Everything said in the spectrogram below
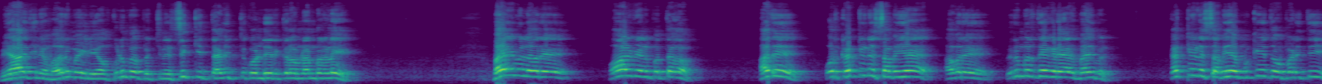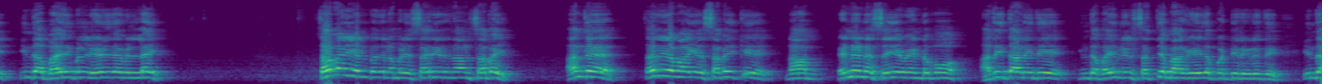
வியாதியிலையும் வறுமையிலையும் குடும்ப பிரச்சனை சிக்கி தவித்து கொண்டு இருக்கிறோம் நண்பர்களே. பைபிள் ஒரு வாழ்வியல் புத்தகம். அது ஒரு கட்டிட சபையை அவர் விரும்புறதே கிடையாது பைபிள். கட்டிட சபையை முக்கியத்துவப்படுத்தி இந்த பைபிள் எழுதவில்லை. சபை என்பது நம்முடைய சரீரம்தான் சபை. அந்த சரீரமாகிய சபைக்கு நாம் என்னென்ன செய்ய வேண்டுமோ அதைத்தான் இது இந்த பைபிளில் சத்தியமாக எழுதப்பட்டிருக்கிறது. இந்த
